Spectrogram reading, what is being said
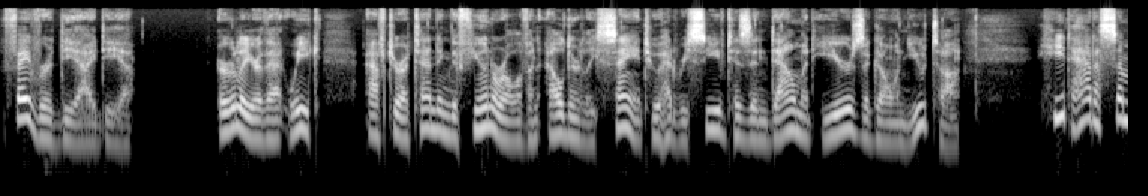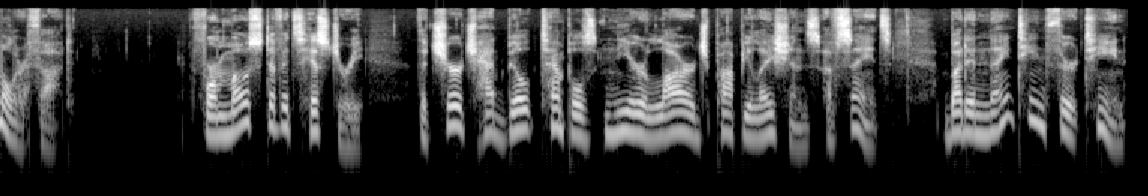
favored the idea. Earlier that week, after attending the funeral of an elderly saint who had received his endowment years ago in Utah, he'd had a similar thought. For most of its history, the church had built temples near large populations of saints, but in 1913,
